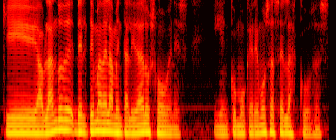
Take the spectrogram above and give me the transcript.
que hablando de- del tema de la mentalidad de los jóvenes y en cómo queremos hacer las cosas,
